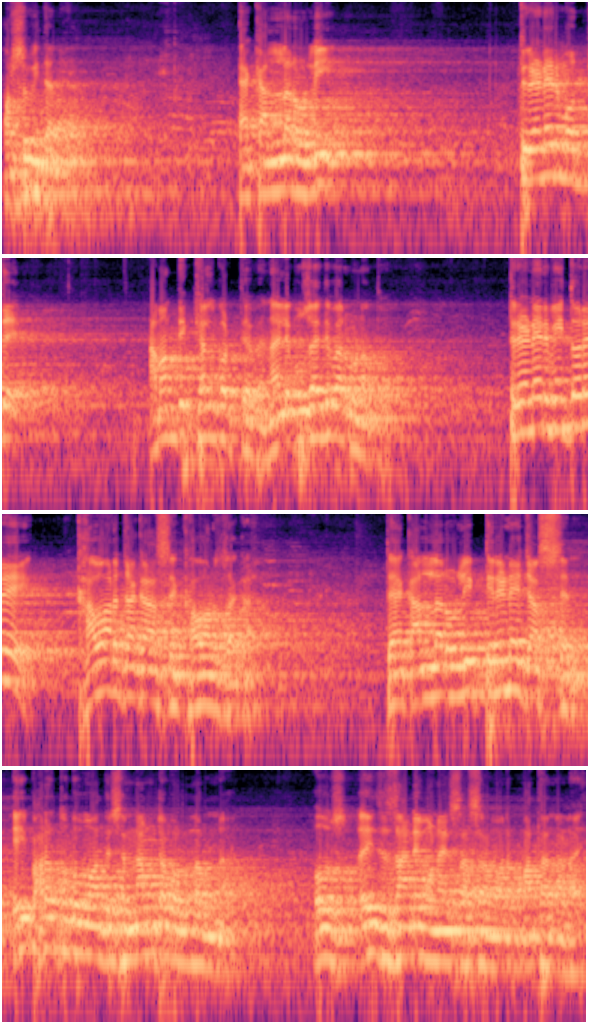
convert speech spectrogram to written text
অসুবিধা নেই। এক আল্লাহর অলি ট্রেনের মধ্যে, আমার দিক খেয়াল করতে হবে, নাহলে বুঝাইতে পারব না তো। ট্রেনের ভিতরে খাওয়ার জায়গা আছে, খাওয়ার জায়গা। তো এক আল্লাহর অলি ট্রেনে যাচ্ছেন, এই ভারত উপমহাদেশের নামটা বললাম না। ও এই যে জানে মনে হয় আমার মাথা নাড়ায়।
